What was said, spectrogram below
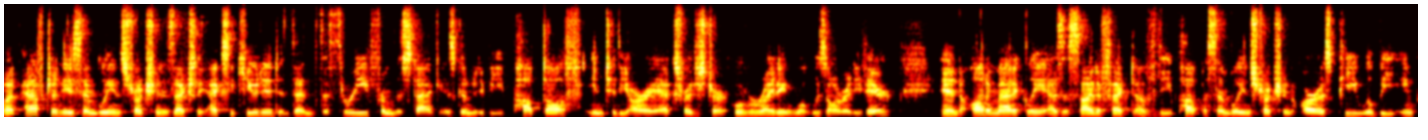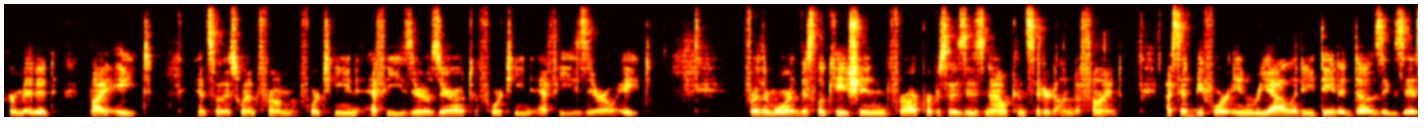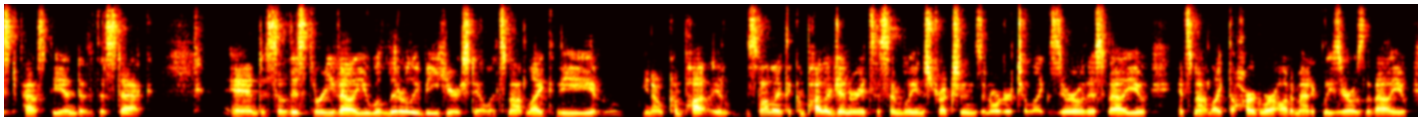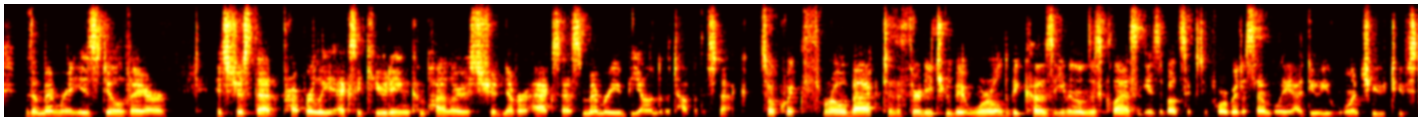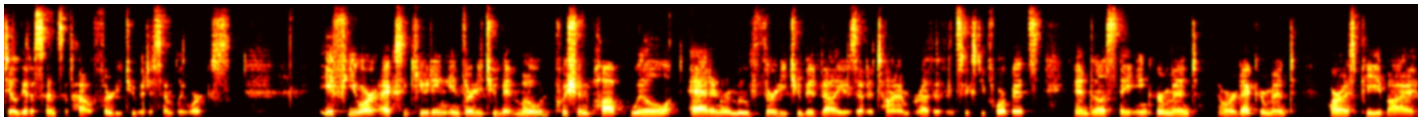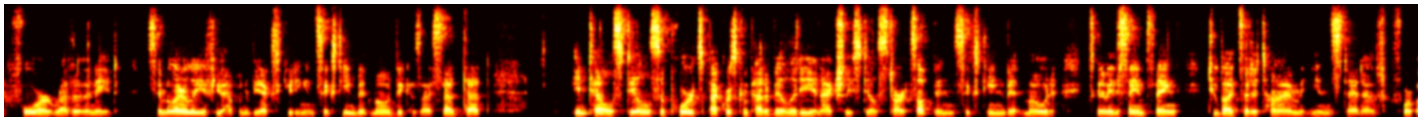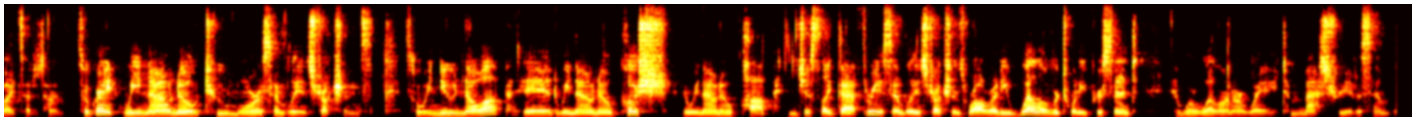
But after the assembly instruction is actually executed, then the 3 from the stack is going to be popped off into the RAX register, overwriting what was already there. And automatically, as a side effect of the pop assembly instruction, RSP will be incremented by 8. And so this went from 14FE00 to 14FE08. Furthermore, this location, for our purposes, is now considered undefined. I said before, in reality, data does exist past the end of the stack. And so this three value will literally be here still. It's not like the, you know, compile, it's not like the compiler generates assembly instructions in order to like zero this value. It's not like the hardware automatically zeroes the value. The memory is still there. It's just that properly executing compilers should never access memory beyond the top of the stack. So a quick throwback to the 32-bit world, because even though this class is about 64-bit assembly, I do want you to still get a sense of how 32-bit assembly works. If you are executing in 32-bit mode, push and pop will add and remove 32-bit values at a time rather than 64 bits, and thus they increment or decrement RSP by 4 rather than 8. Similarly, if you happen to be executing in 16-bit mode, because I said that Intel still supports backwards compatibility and actually still starts up in 16-bit mode. It's going to be the same thing, two bytes at a time instead of four bytes at a time. So great, we now know two more assembly instructions. So we knew NOP, and we now know push, and we now know pop. And just like that, three assembly instructions, we're already well over 20%, and we're well on our way to mastery of assembly.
